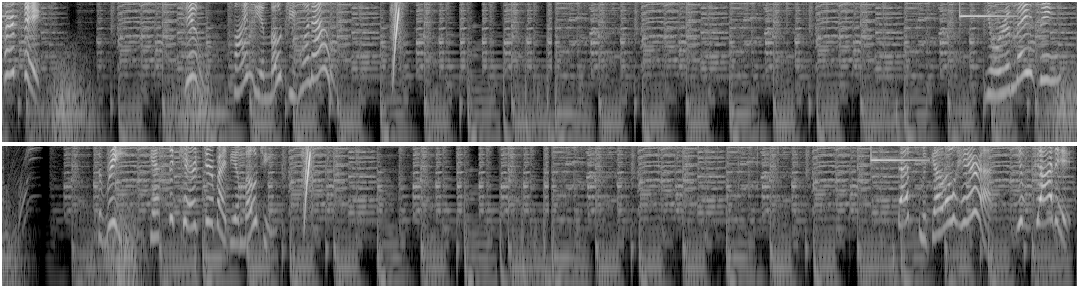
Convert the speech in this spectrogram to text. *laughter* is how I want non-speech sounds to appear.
Perfect! 2. Find the emoji one out. You're amazing! 3. Guess the character by the emoji. Miguel O'Hara! You've got it!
